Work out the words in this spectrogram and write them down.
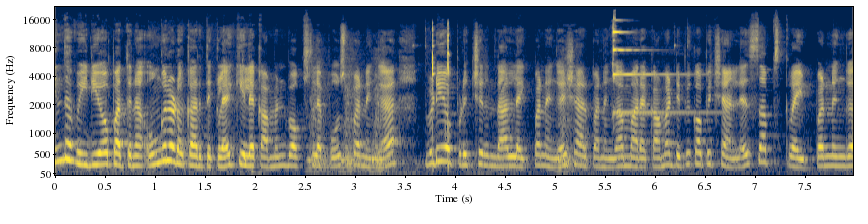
இந்த வீடியோ பத்தின உங்களோட கருத்துக்களை கீழே கமெண்ட் பாக்ஸ்ல போஸ்ட் பண்ணுங்க. வீடியோ பிடிச்சிருந்தா லைக் பண்ணுங்க ஷேர் பண்ணுங்க. மறக்காம டிபி காபி சேனலை சப்ஸ்கிரைப் பண்ணுங்க.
